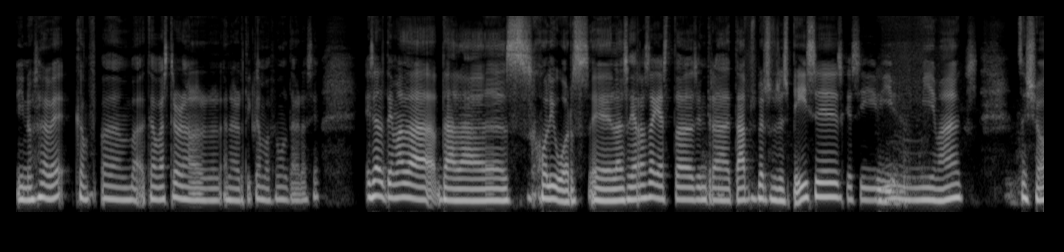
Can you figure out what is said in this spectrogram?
i no saber, que, va- que vas treure en l'article, em va fer molta gràcia, és el tema de, de les Holy Wars, eh, les guerres aquestes entre Tabs versus Spaces, que si Sí. Mi i Max, tot això.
